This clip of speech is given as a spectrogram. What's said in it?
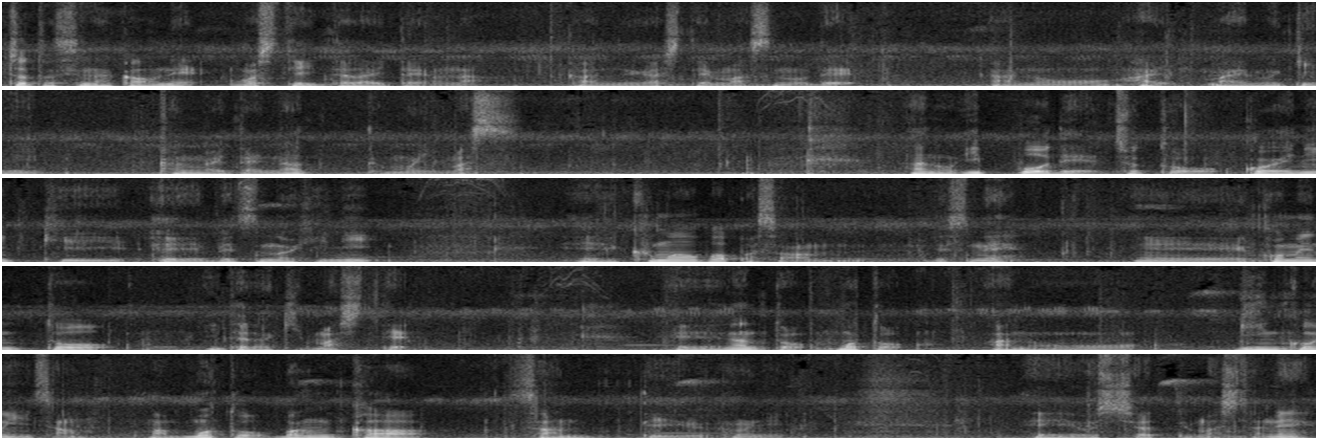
ちょっと背中をね、押していただいたような感じがしてますので、あのー、はい、前向きに考えたいなって思います。あの、一方で、ちょっと声日記、えー、別の日に、えー、熊尾パパさんですね、えー、コメントをいただきまして、えー、なんと元、あのー、銀行員さん、まあ、元バンカーさんっていう風に、えー、おっしゃってましたね。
